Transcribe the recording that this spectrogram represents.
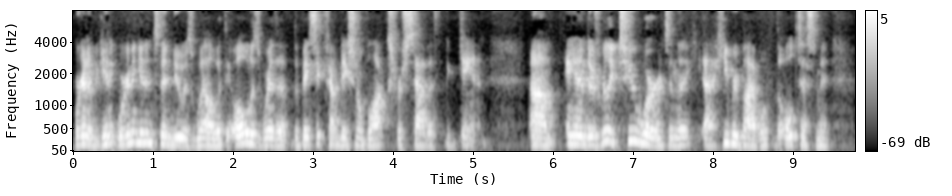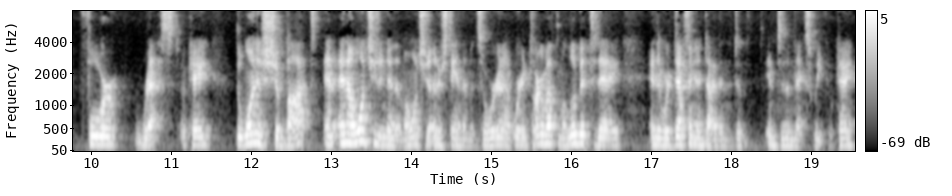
We're going to begin. We're going to get into the new as well, but the old is where the, the basic foundational blocks for Sabbath began. Um, and there's really two words in the uh, Hebrew Bible, the Old Testament, for rest. Okay, the one is Shabbat, and, and I want you to know them. I want you to understand them. And so we're gonna we're gonna talk about them a little bit today, and then we're definitely gonna dive into into them next week. Okay,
